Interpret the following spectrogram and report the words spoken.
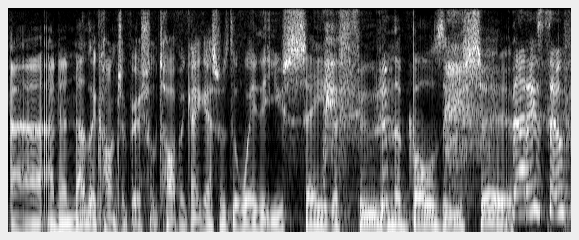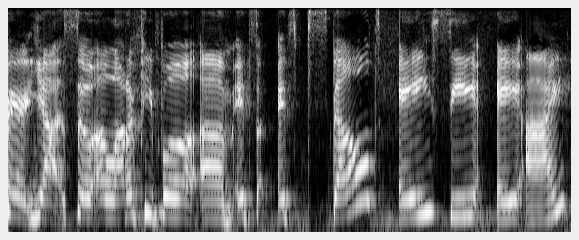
Uh, and another controversial topic, I guess, was the way that you say the food in the bowls that you serve. That is so fair. Yeah. So a lot of people, um, it's it's spelled A C A I.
